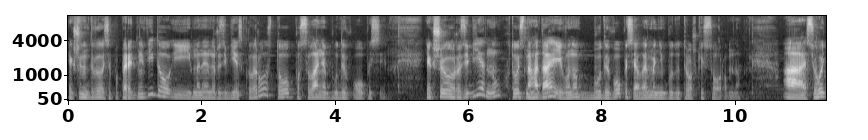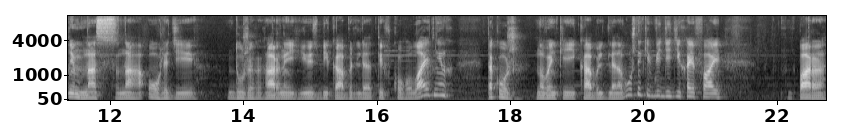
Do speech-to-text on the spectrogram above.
Якщо не дивилися попереднє відео і мене не розіб'є склероз, то посилання буде в описі. Якщо розіб'є, ну хтось нагадає, і воно буде в описі, але мені буде трошки соромно. А сьогодні в нас на огляді дуже гарний USB кабель для тих, в кого Lightning. Також новенький кабель для навушників від DD Hi-Fi. Пара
